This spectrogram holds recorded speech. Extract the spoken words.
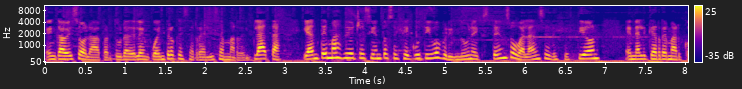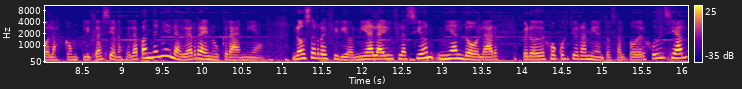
encabezó la apertura del encuentro que se realiza en Mar del Plata y ante más de 800 ejecutivos brindó un extenso balance de gestión en el que remarcó las complicaciones de la pandemia y la guerra en Ucrania. No se refirió ni a la inflación ni al dólar, pero dejó cuestionamientos al Poder Judicial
